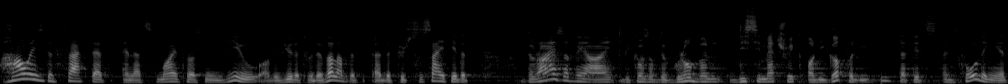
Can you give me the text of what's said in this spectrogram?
how is the fact that, and that's my personal view, or the view that we developed at uh, the future society, that the rise of AI, because of the global disymmetric oligopoly that it's unfolding it,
